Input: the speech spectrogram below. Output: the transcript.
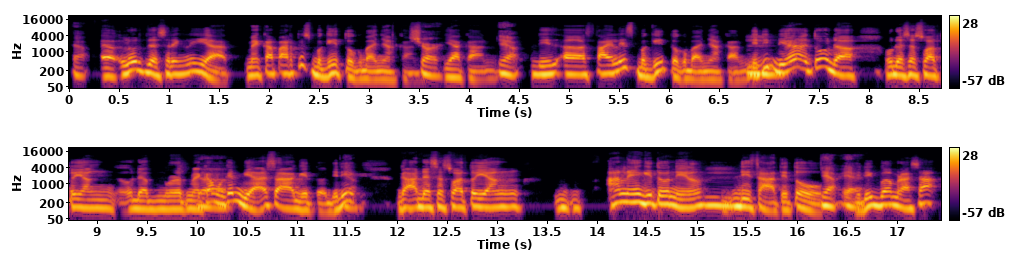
Ya. eh, lu udah sering lihat makeup artist begitu kebanyakan, sure ya kan? Ya. Di eh, stylist begitu kebanyakan. Jadi Hmm. dia itu udah udah sesuatu yang udah menurut mereka Ya. mungkin biasa gitu. Jadi Ya. nggak ada sesuatu yang aneh gitu Nil Hmm. di saat itu. ya ya Jadi gua merasa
